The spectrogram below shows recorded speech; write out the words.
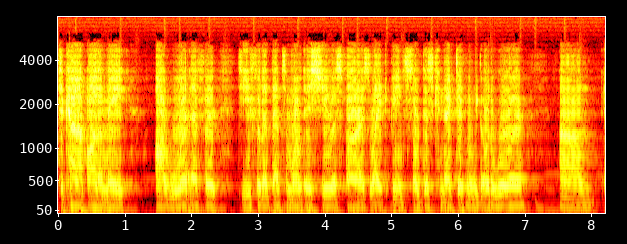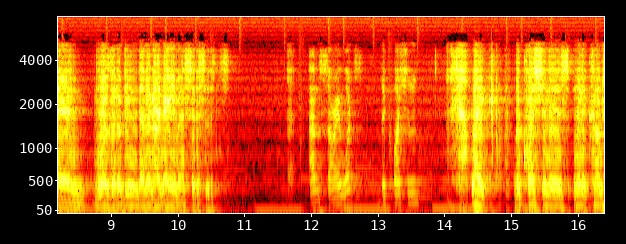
to kind of automate our war effort. Do you feel that that's a moral issue as far as like being so disconnected when we go to war, um, and wars that are being done in our name as citizens? I'm sorry. What's the question? Like the question is, when it comes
